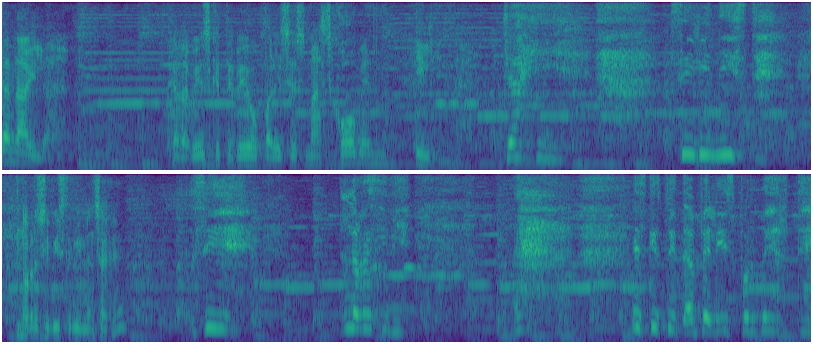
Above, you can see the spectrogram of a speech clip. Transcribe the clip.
Tía Naila. Cada vez que te veo pareces más joven y linda. Yahi, sí viniste. ¿No recibiste mi mensaje? Sí, lo recibí. Es que estoy tan feliz por verte.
